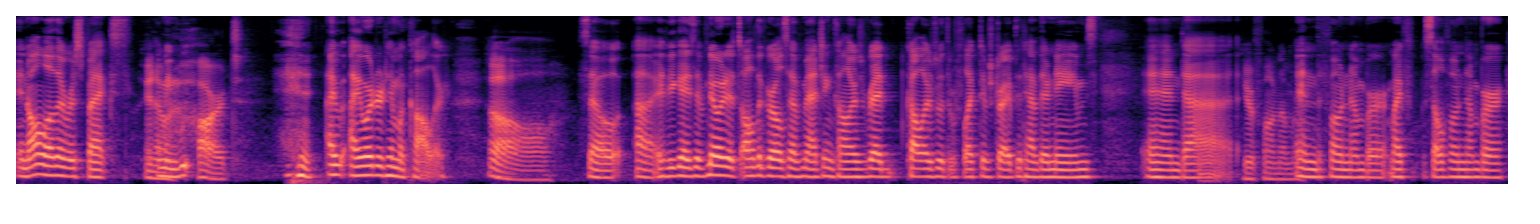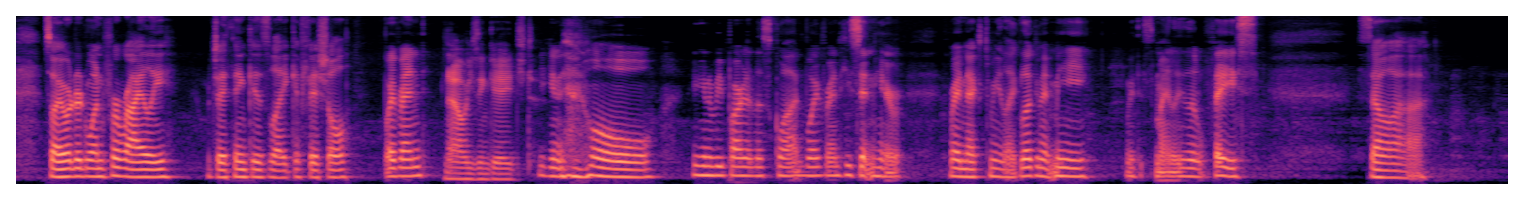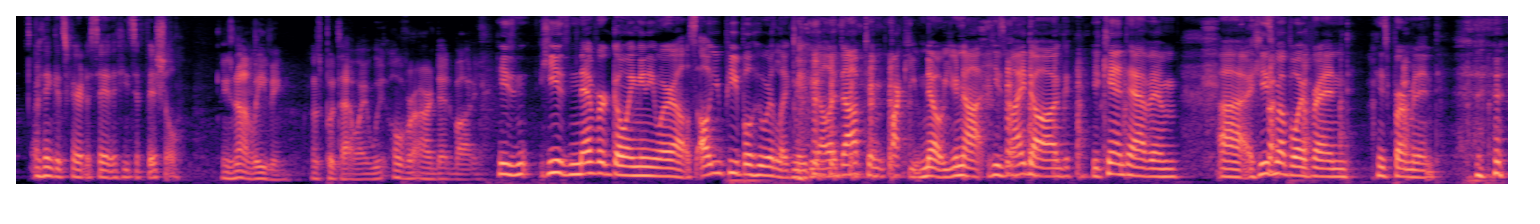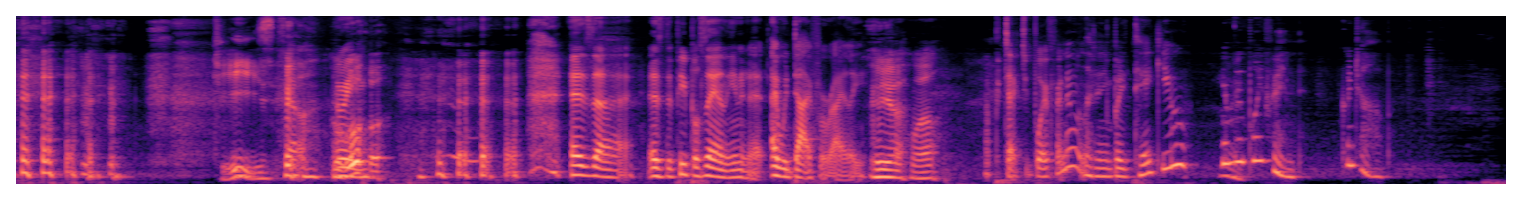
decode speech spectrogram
in all other respects In i mean we, heart. I, I ordered him a collar Oh, So, uh, if you guys have noticed, all the girls have matching collars, red collars with reflective stripes that have their names and uh, your phone number. and the phone number, my f- cell phone number. So I ordered one for Riley, which I think is like official boyfriend. now he's engaged. You can oh, you're gonna be part of the squad, boyfriend. He's sitting here right next to me, like looking at me with a smiley little face. So uh, I think it's fair to say that he's official. He's not leaving. Let's put it that way. We, over our dead body. He's he is never going anywhere else. All you people who are like, maybe I'll adopt him. Fuck you. No, you're not. He's my dog. You can't have him. Uh, he's my boyfriend. He's permanent. Jeez. So I mean, as uh, as the people say on the internet, I would die for Riley. yeah. Well, I'll protect your boyfriend. I won't let anybody take you. You're my boyfriend. Good job.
